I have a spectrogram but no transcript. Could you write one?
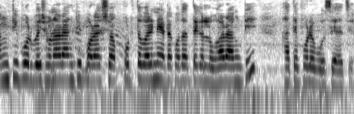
আংটি পরবে, সোনার আংটি পরার শখ পড়তে পারিনি। এটা কোথার থেকে লোহার আংটি হাতে পরে বসে আছে।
